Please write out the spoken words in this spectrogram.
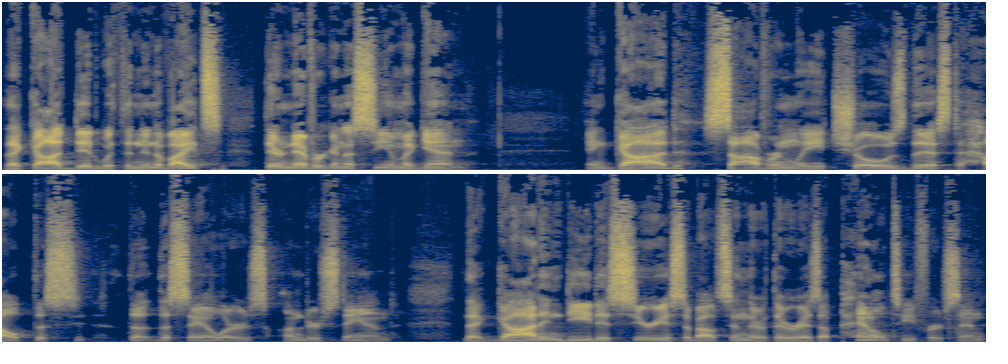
that God did with the Ninevites. They're never going to see him again. And God sovereignly chose this to help the, the, the sailors understand that God indeed is serious about sin, that there is a penalty for sin,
